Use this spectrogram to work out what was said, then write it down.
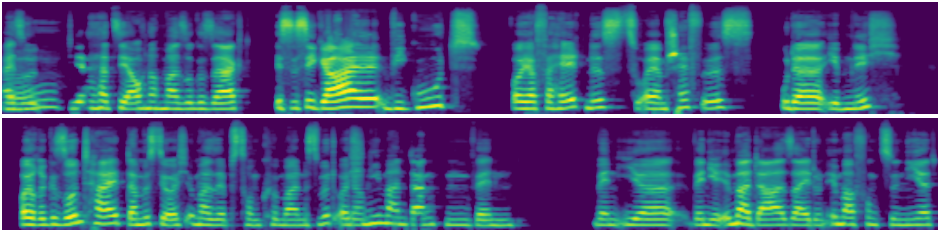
Also, Oh. hat sie auch noch mal so gesagt: „Es ist egal, wie gut euer Verhältnis zu eurem Chef ist oder eben nicht. Eure Gesundheit, da müsst ihr euch immer selbst drum kümmern. Es wird euch Ja. niemand danken, wenn wenn ihr wenn ihr immer da seid und immer funktioniert,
